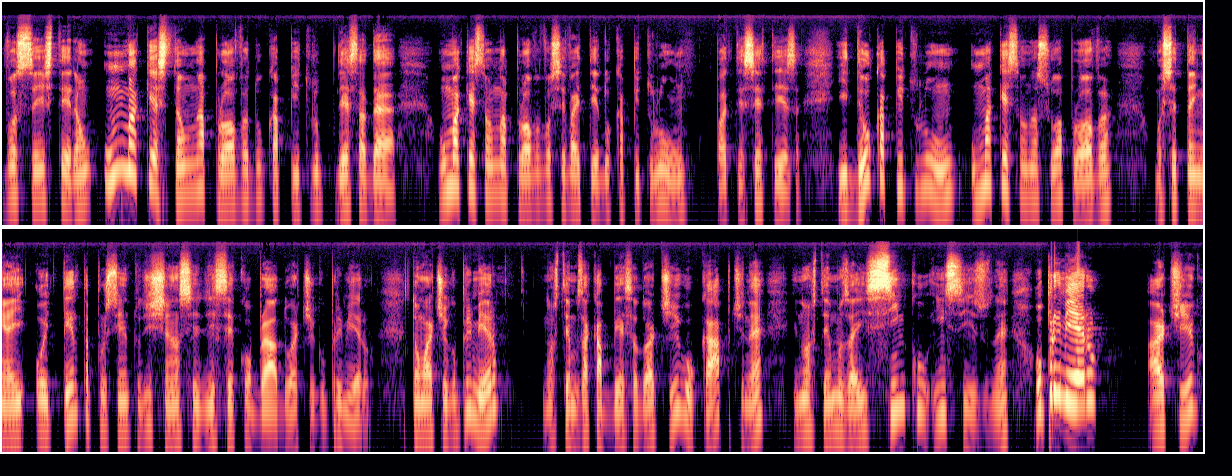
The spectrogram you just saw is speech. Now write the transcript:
vocês terão uma questão na prova do capítulo dessa da uma questão na prova você vai ter do capítulo 1, pode ter certeza. E do capítulo 1, uma questão na sua prova, você tem aí 80% de chance de ser cobrado o artigo 1 Então, o artigo 1 nós temos a cabeça do artigo, o caput, né? E nós temos aí cinco incisos, né? O primeiro artigo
